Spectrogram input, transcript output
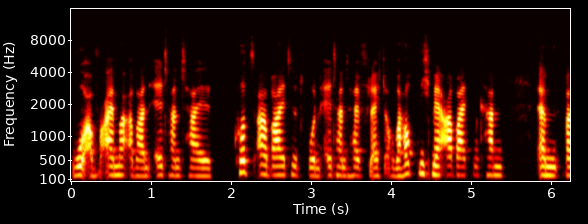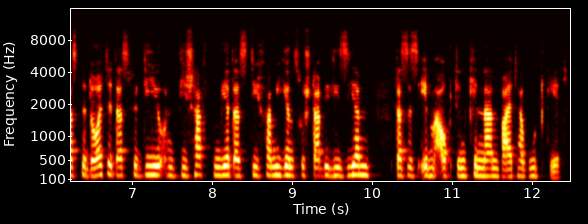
wo auf einmal aber ein Elternteil kurz arbeitet, wo ein Elternteil vielleicht auch überhaupt nicht mehr arbeiten kann. Ähm, was bedeutet das für die und wie schafften wir das, die Familien zu stabilisieren, dass es eben auch den Kindern weiter gut geht?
